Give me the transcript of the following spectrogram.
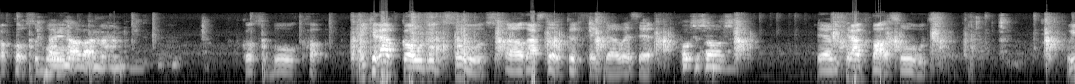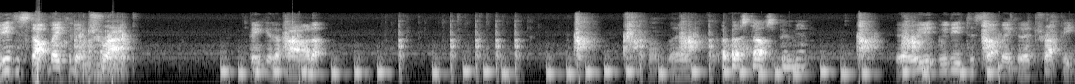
I've got some I more. didn't have that in my hand. I've got some more. Cut. We can have golden swords. Oh, that's not a good thing though, is it? What's the sauce? Yeah, we can have butter swords. We need to start making a trap. Thinking about it. Not. I better start spooning. Yeah, we, we need to start making a trappy.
